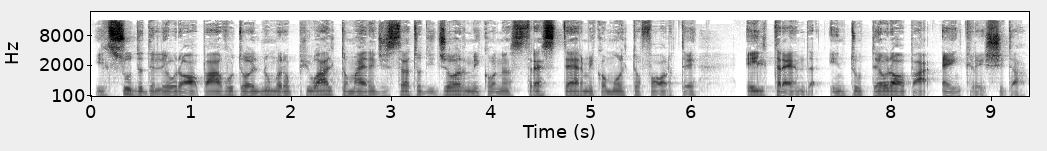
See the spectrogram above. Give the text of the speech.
il sud dell'Europa ha avuto il numero più alto mai registrato di giorni con stress termico molto forte e il trend in tutta Europa è in crescita.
